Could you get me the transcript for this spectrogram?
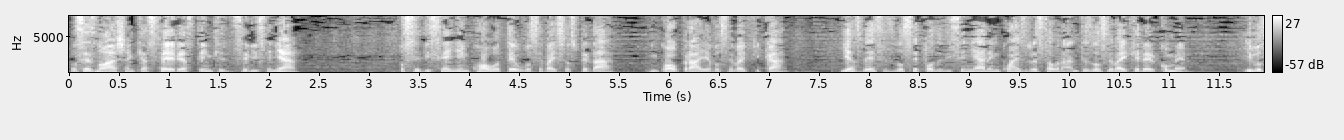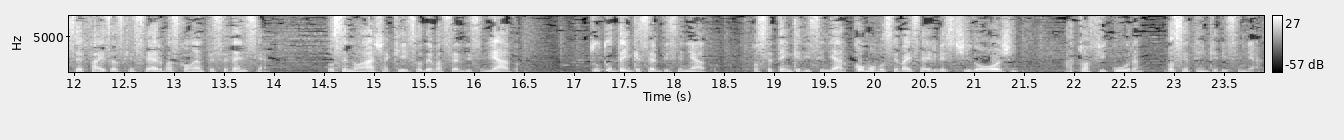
Vocês não acham que as férias têm que se desenhar? Você desenha em qual hotel você vai se hospedar, em qual praia você vai ficar, e às vezes você pode desenhar em quais restaurantes você vai querer comer. E você faz as reservas com antecedência. Você não acha que isso deva ser desenhado? Tudo tem que ser desenhado. Você tem que desenhar como você vai sair vestido hoje. A tua figura, você tem que desenhar.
